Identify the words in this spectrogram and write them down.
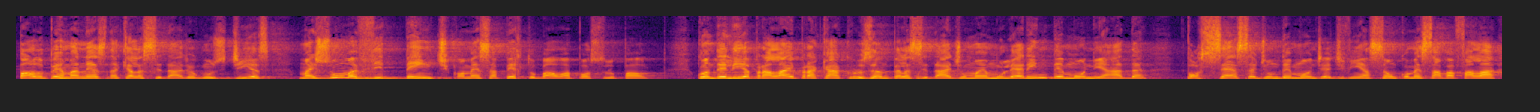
Paulo permanece naquela cidade alguns dias, mas uma vidente começa a perturbar o apóstolo Paulo. Quando ele ia para lá e para cá, cruzando pela cidade, uma mulher endemoniada, possessa de um demônio de adivinhação, começava a falar:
